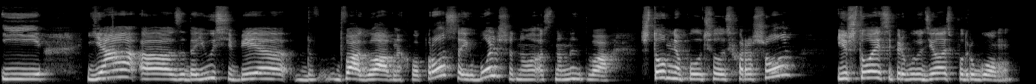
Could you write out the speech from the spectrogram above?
И я э, задаю себе два главных вопроса, их больше, но основных два. Что у меня получилось хорошо и что я теперь буду делать по-другому?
